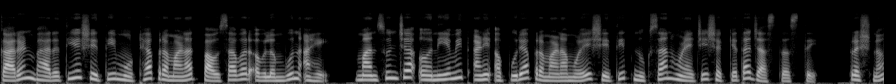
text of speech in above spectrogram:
कारण भारतीय शेती मोठ्या प्रमाणात पावसावर अवलंबून आहे. मान्सूनच्या अनियमित आणि अपुऱ्या प्रमाणामुळे शेतीत नुकसान होण्याची शक्यता जास्त असते. प्रश्न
